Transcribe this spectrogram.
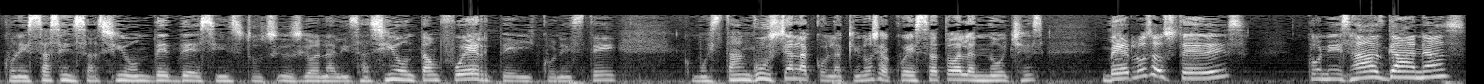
con esta sensación de desinstitucionalización tan fuerte y con este como esta angustia con la que uno se acuesta todas las noches, verlos a ustedes con esas ganas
